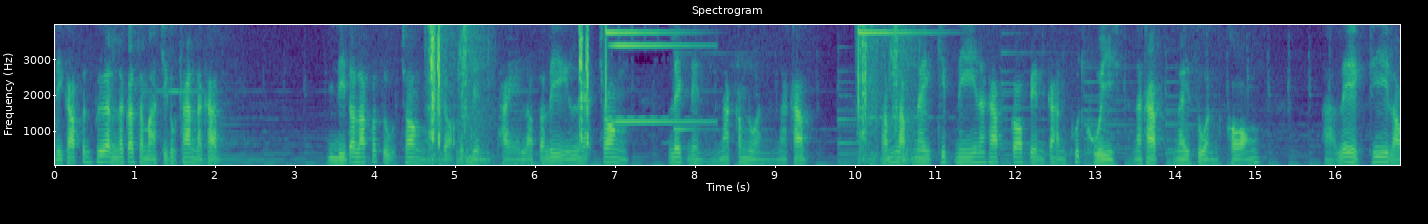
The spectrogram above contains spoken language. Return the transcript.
สวัสดีครับเพื่อนๆ และก็สมาชิกทุกท่านนะครับ ยินดีต้อนรับเข้าสู่ช่องเดาะเลขเด่นไทยลอตเตอรี่ และช่องเลขเด่นนักคำนวณนะครับสำหรับในคลิปนี้นะครับก็เป็นการพูดคุยนะครับ ในส่วนของอเลขที่เรา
